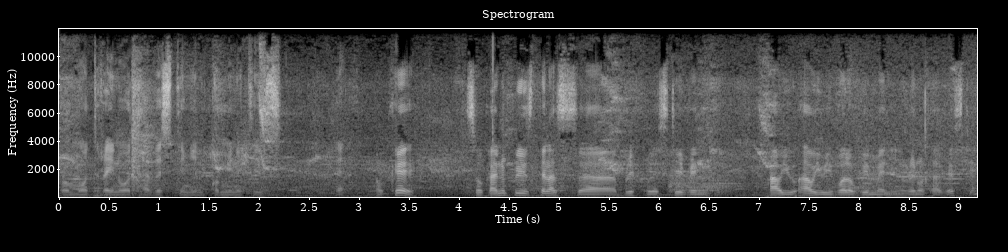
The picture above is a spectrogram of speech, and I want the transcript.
promote rainwater harvesting in communities. Yeah. Okay. So can you please tell us uh, briefly, Stephen, how you how you involve women in rainwater harvesting?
